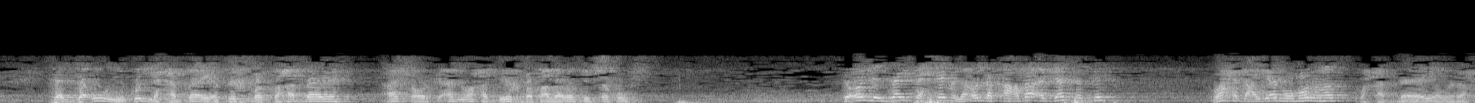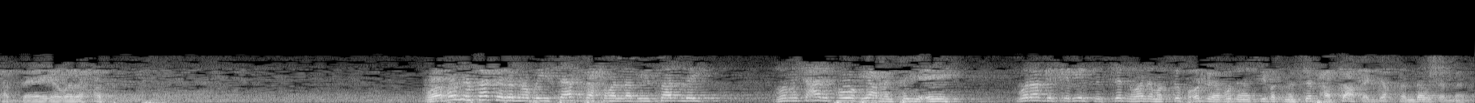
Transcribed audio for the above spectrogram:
صدقوني كل حباية تخبط في حباية أشعر كأن واحد بيخبط على راسي بشاكوش تقول لي إزاي تحتمل؟ أقول لك أعضاء الجسد كده. واحد عيان ومرهق وحباية ورا حباية ورا حباية. وأبونا فاكر إنه بيسبح ولا بيصلي؟ ومش عارف هو بيعمل فيا إيه. وراجل كبير في السن وأنا مكتوب أقول له يا ابونا سيبك من السبحة بتاعتك دي أحسن ده وشمال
